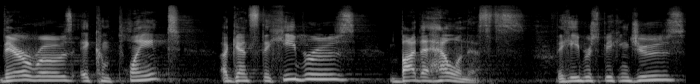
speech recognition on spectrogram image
there arose a complaint against the Hebrews by the Hellenists, the Hebrew speaking Jews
